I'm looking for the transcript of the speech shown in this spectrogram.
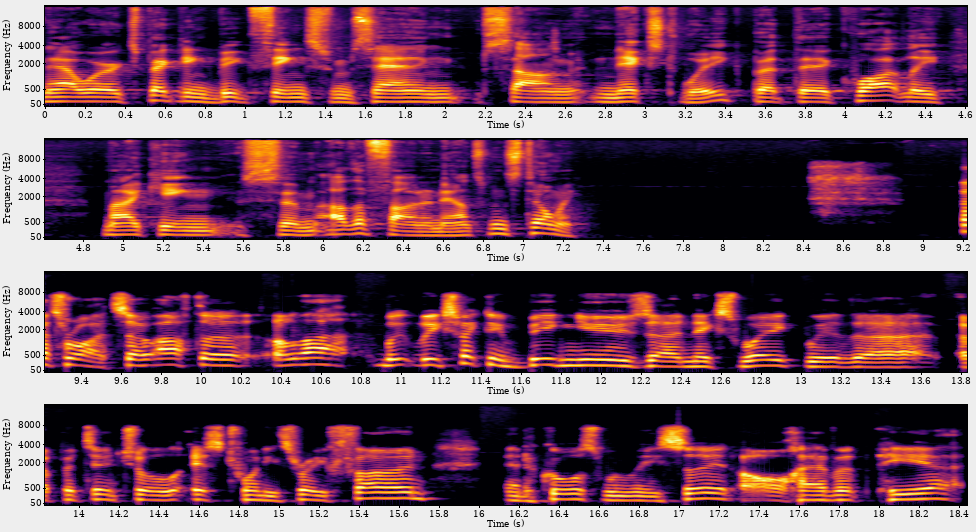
Now, we're expecting big things from Samsung next week, but they're quietly making some other phone announcements. Tell me. That's right. So after a lot, we're expecting big news uh, next week with uh, a potential S23 phone, and of course, when we see it, I'll have it here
